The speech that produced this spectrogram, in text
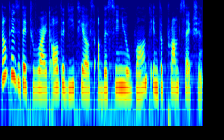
Don't hesitate to write all the details of the scene you want in the prompt section.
